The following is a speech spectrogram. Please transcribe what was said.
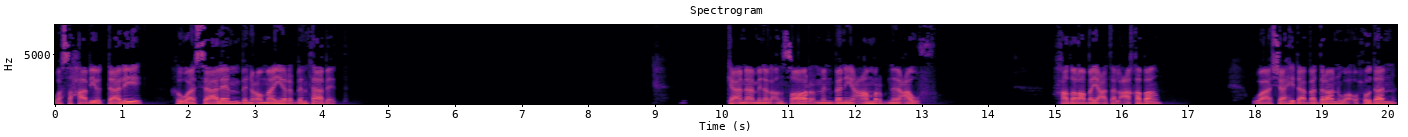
والصحابي التالي هو سالم بن عمير بن ثابت. كان من الأنصار من بني عمرو بن عوف. حضر بيعة العقبة وشهد بدرا وأحدا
